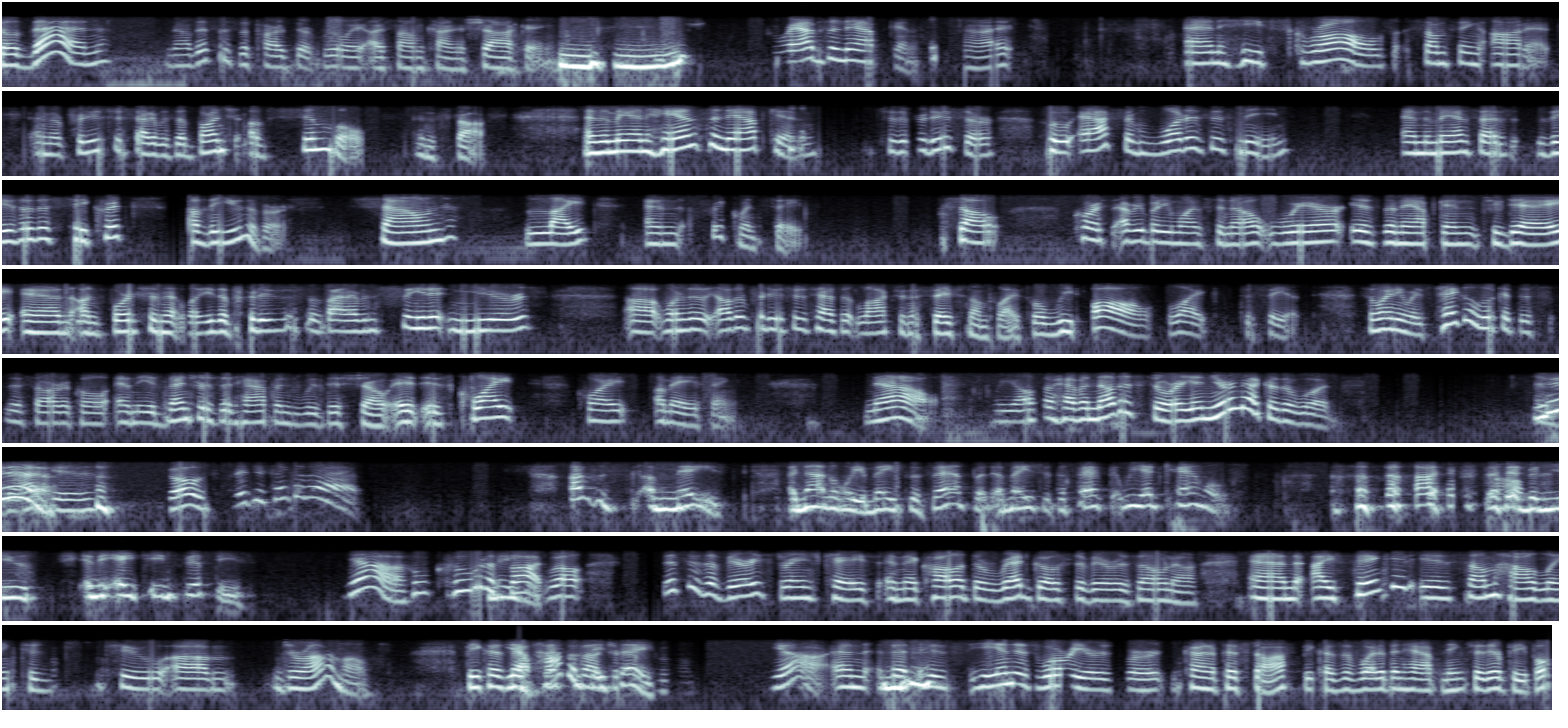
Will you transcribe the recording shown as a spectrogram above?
So then, now this is the part that really I found kind of shocking. Mm-hmm. Grabs a napkin, all right, and he scrawls something on it. And the producer said it was a bunch of symbols and stuff. And the man hands the napkin to the producer, who asks him, What does this mean? And the man says, These are the secrets of the universe sound, light, and frequency. So, of course, everybody wants to know where is the napkin today, and unfortunately, the producer says I haven't seen it in years. Uh, one of the other producers has it locked in a safe someplace. Well, we'd all like to see it. So, anyways, take a look at this this article and the adventures that happened with this show. It is quite quite amazing. Now, we also have another story in your neck of the woods. And yeah. that is Ghost. What did you think of that? I was amazed. And not only amazed with that, but amazed at the fact that we had camels that, had been used in the 1850s. Yeah, who who would have Amazing. thought? Well, this is a very strange case, and they call it the Red Ghost of Arizona, and I think it is somehow linked to to um Geronimo, because yeah, they talk about Geronimo. Say. Yeah, and mm-hmm. that his he and his warriors were kind of pissed off because of what had been happening to their people.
